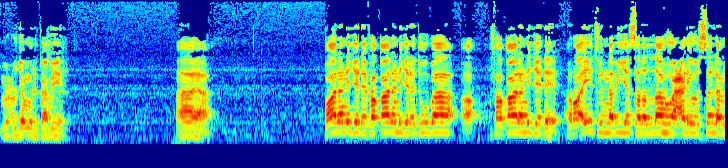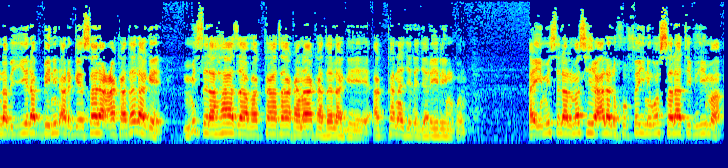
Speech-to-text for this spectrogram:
Mucjamul kabiir aya قال نجد فقال نجد دوبا فقال نجد رأيت النبي صلى الله عليه وسلم نبي ربي نين أرجي سنع كدلج مثل هذا فكاتا كنا كدلج أكنا جد جرير كن. أي مثل المسح على الخفين والصلاة فيهما.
